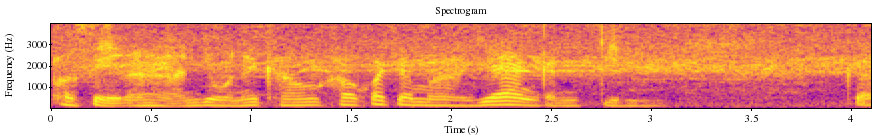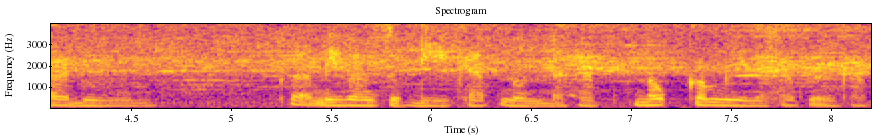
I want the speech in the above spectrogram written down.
เอาเศษอาหารโยนให้เขาเขาก็จะมาแย่งกันกิน ก็ดู ก็มีความสุขดีครับนนท์นะครับ นกก็มีนะครับเลยครับ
